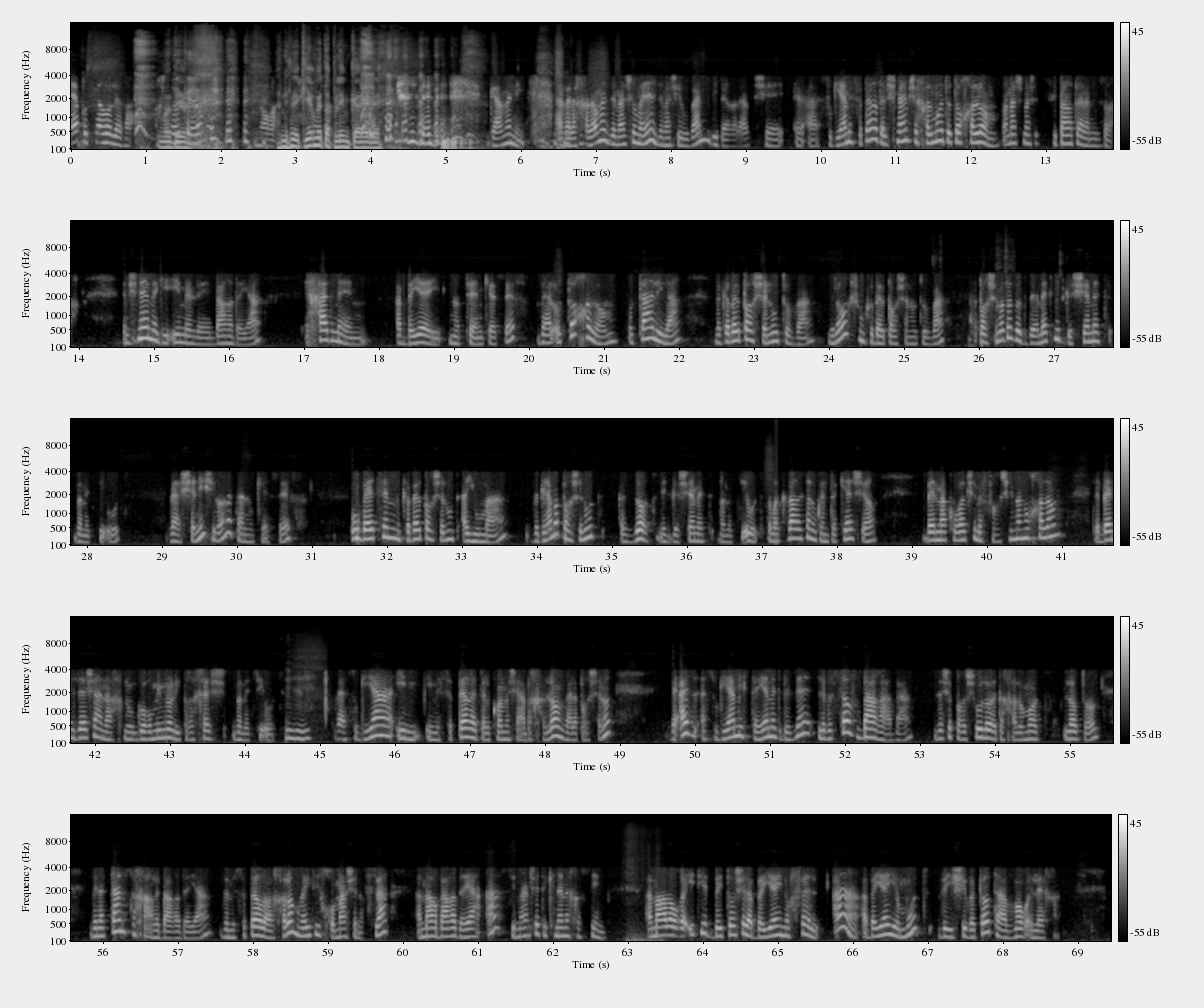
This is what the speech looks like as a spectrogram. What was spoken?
היה פותר לו לרעה. מדהים. נורא. אני מכיר מטפלים כאלה. גם אני. אבל החלום הזה, משהו מעניין, זה מה שיובל דיבר עליו, שהסוגיה מספרת על שניים שחלמו את אותו חלום, ממש מה שסיפרת על המזרח. הם שניהם מגיעים אל אה, בר הדיה, אחד מהם, אביי, נותן כסף, ועל אותו חלום, אותה עלילה, מקבל פרשנות טובה, ולא רק שהוא מקבל פרשנות טובה, הפרשנות הזאת באמת מתגשמת במציאות, והשני שלא נתן לו כסף, הוא בעצם מקבל פרשנות איומה, וגם הפרשנות הזאת מתגשמת במציאות. זאת אומרת, כבר יש לנו כאן את הקשר בין מה קורה כשמפרשים לנו חלום, לבין זה שאנחנו גורמים לו להתרחש במציאות. Mm-hmm. והסוגיה, היא, היא מספרת על כל מה שהיה בחלום ועל הפרשנות, ואז הסוגיה מסתיימת בזה, לבסוף בא רבא, זה שפרשו לו את החלומות לא טוב, ונתן שכר לבר הדיה, ומספר לו על חלום, ראיתי חומה שנפלה, אמר בר הדיה, אה, סימן שתקנה נכסים. אמר לו, ראיתי את ביתו של אביי נופל, אה, אביי ימות וישיבתו תעבור אליך.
